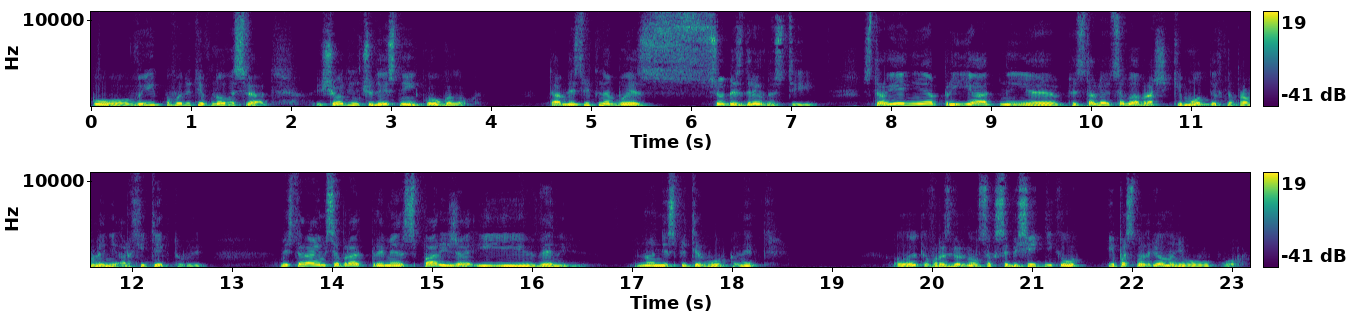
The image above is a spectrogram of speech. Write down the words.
О, вы попадете в Новый Свят, еще один чудесный уголок. Там действительно без, все без древностей. Строения приятные, представляют собой образчики модных направлений архитектуры. Мы стараемся брать пример с Парижа и Вены, но не с Петербурга, нет. Лыков развернулся к собеседнику и посмотрел на него в упор.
